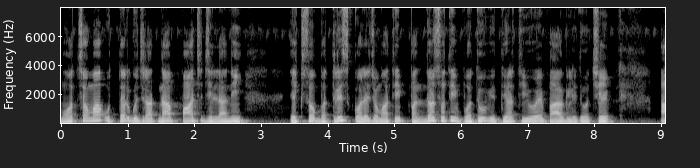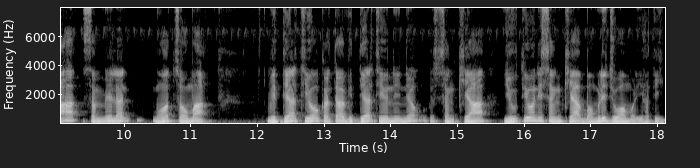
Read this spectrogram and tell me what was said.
મહોત્સવમાં ઉત્તર ગુજરાતના પાંચ જિલ્લાની એકસો બત્રીસ કોલેજોમાંથી પંદરસોથી વધુ વિદ્યાર્થીઓએ ભાગ લીધો છે. આ સંમેલન મહોત્સવમાં વિદ્યાર્થીઓ કરતાં વિદ્યાર્થીઓની સંખ્યા, યુવતીઓની સંખ્યા બમણી જોવા મળી હતી.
